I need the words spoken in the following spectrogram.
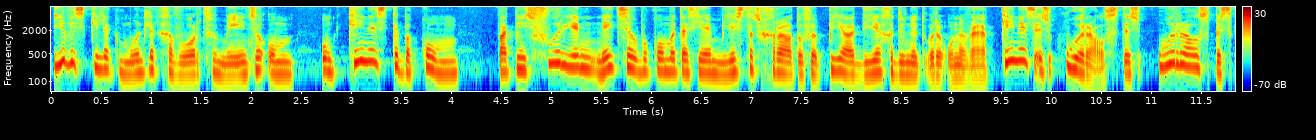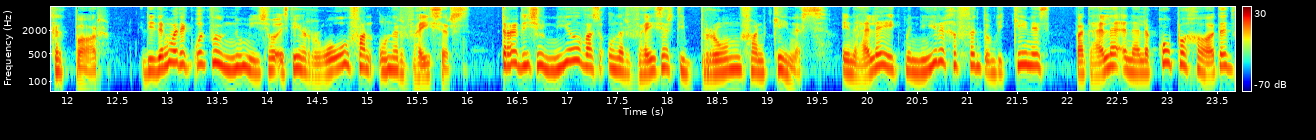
ewe skielik moontlik geword vir mense om om kennis te bekom wat mens voorheen net sou bekom het as jy 'n meestersgraad of 'n PhD gedoen het oor 'n onderwerp. Kennis is oral, dis oral beskikbaar. Die ding wat ek ook wil noem hierso is die rol van onderwysers. Tradisioneel was onderwysers die bron van kennis en hulle het maniere gevind om die kennis wat hulle in hulle koppe gehad het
